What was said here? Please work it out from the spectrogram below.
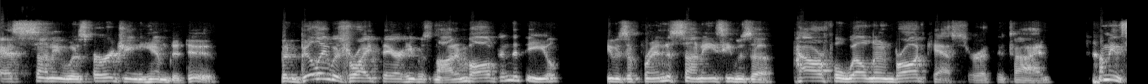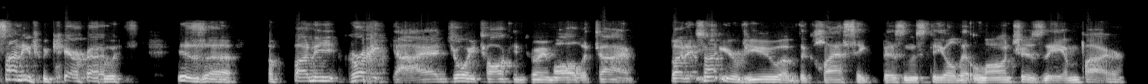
as Sonny was urging him to do. But Billy was right there. He was not involved in the deal. He was a friend of Sonny's. He was a powerful, well known broadcaster at the time. I mean, Sonny Vaccaro is, is a, a funny, great guy. I enjoy talking to him all the time. But it's not your view of the classic business deal that launches the empire.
